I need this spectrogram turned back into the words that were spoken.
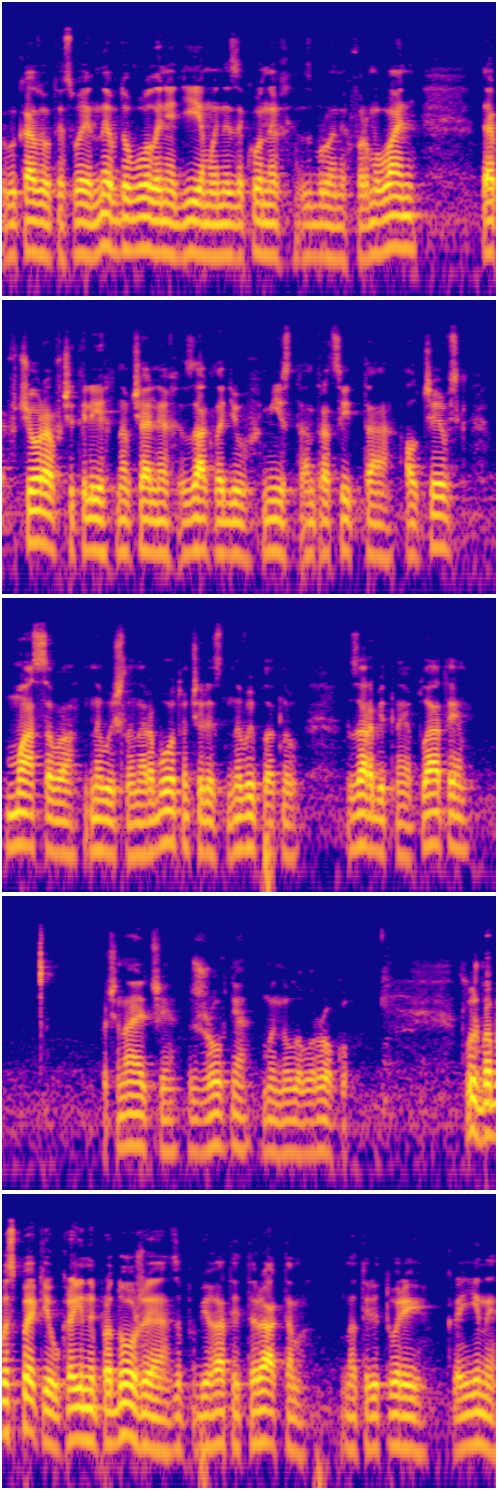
виказувати своє невдоволення діями незаконних збройних формувань. Так, вчора вчителі навчальних закладів міст Антрацит та Алчевськ масово не вийшли на роботу через невиплатну заробітної плати, починаючи з жовтня минулого року. Служба безпеки України продовжує запобігати терактам на території країни.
